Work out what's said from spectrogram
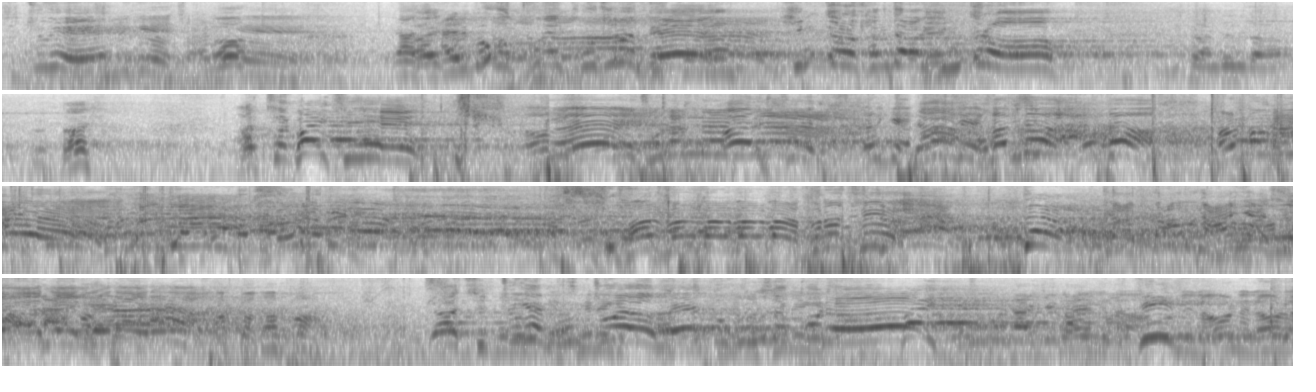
집중해 짧게 야 잘 보고 턱에 꽂으면 돼 힘들어 상대방 힘들어 안 된다. 나이스 아차. 파이팅! 어이 조남매. 이렇게. 그렇지 간다 간다. 발판 그래. 발 발 발 발 발 그렇지. 야 다운 아니야. 아니야 아니야 일어나 일어나 아빠 아빠 야 집중해 뭉쳐야 왜또 딥. 나올래 나올래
